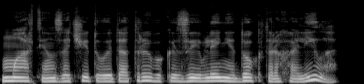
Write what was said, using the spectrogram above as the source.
Мартин зачитывает отрывок из заявления доктора Халила,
